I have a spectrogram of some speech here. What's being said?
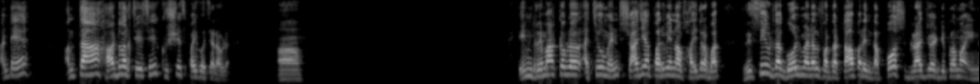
అంటే అంత హార్డ్ వర్క్ చేసి కృషి చేసి పైకి వచ్చారు ఆవిడ. In remarkable achievement Shajiya Parveen of Hyderabad received the gold medal for the topper in the post graduate diploma in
